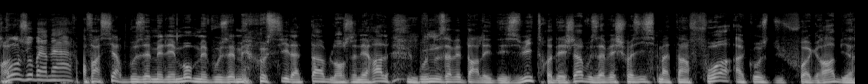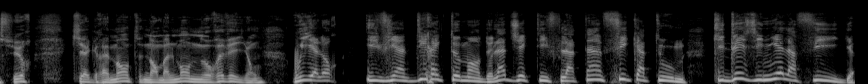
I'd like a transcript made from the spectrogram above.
bonjour. Bonjour Bernard. Enfin, certes, vous aimez les mots, mais vous aimez aussi la table en général. Vous nous avez parlé des huîtres déjà. Vous avez choisi ce matin foie, à cause du foie gras, bien sûr, qui agrémente normalement nos réveillons. Oui, alors, il vient directement de l'adjectif latin ficatum, qui désignait la figue.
